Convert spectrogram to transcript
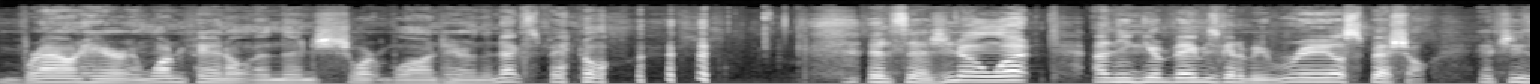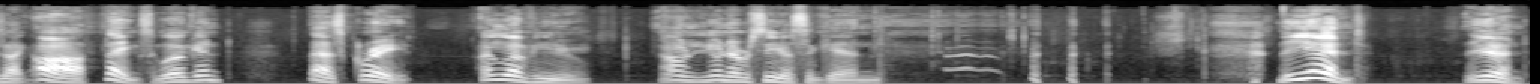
brown hair in one panel and then short blonde hair in the next panel. and says, You know what? I think your baby's going to be real special. And she's like, Aw, thanks, Logan. That's great. I love you. I'll, you'll never see us again. the end. The end.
